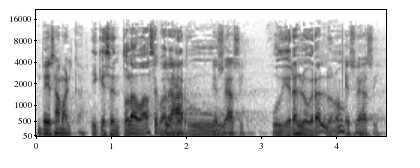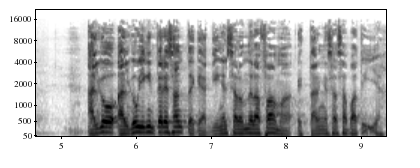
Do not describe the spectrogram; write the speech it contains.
de esa marca. Y que sentó la base para Claro, que tú eso es así. pudieras lograrlo, ¿no? Eso es así. Algo, algo bien interesante que aquí en el Salón de la Fama están esas zapatillas.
